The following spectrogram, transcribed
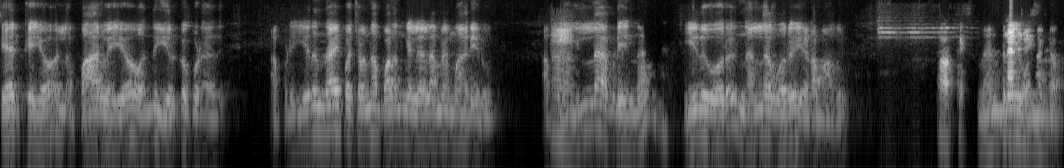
சேர்க்கையோ இல்ல பார்வையோ வந்து இருக்கக்கூடாது. அப்படி இருந்தா இப்ப சொன்ன பலன்கள் எல்லாமே மாறிடும் அப்படி. இல்லை அப்படின்னா இது ஒரு நல்ல ஒரு இடமாகும். நன்றி. வணக்கம்.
